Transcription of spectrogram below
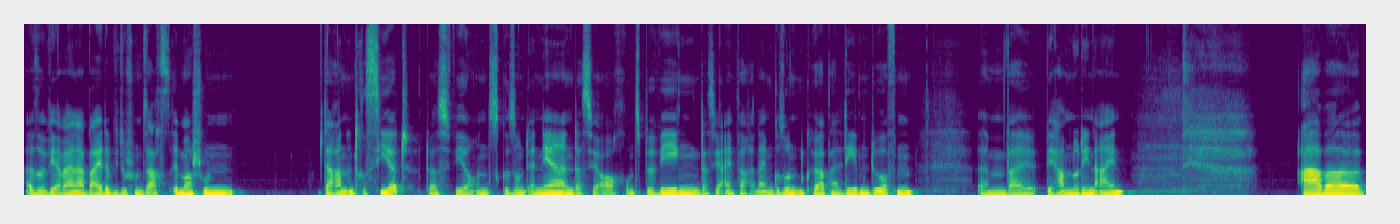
Also wir waren ja beide, wie du schon sagst, immer schon daran interessiert, dass wir uns gesund ernähren, dass wir auch uns bewegen, dass wir einfach in einem gesunden Körper leben dürfen, ähm, weil wir haben nur den einen. Aber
